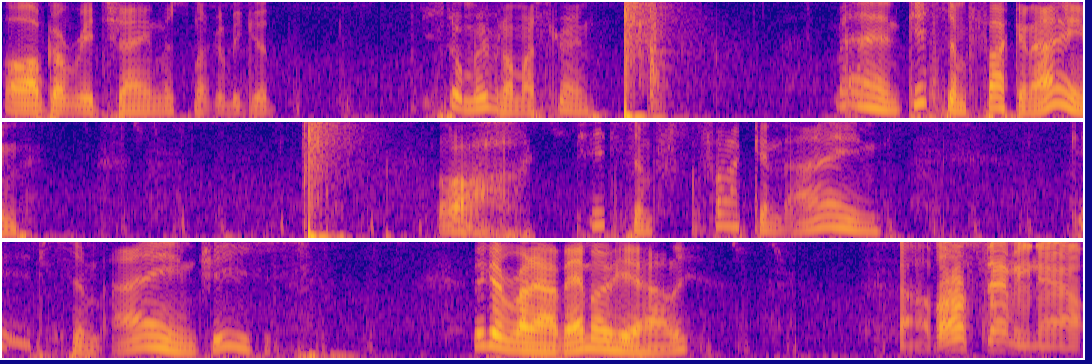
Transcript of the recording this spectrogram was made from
Oh, I've got red chain. This is not gonna be good. He's still moving on my screen. Man, get some fucking aim. Oh, get some fucking aim. Get some aim, Jesus. We're gonna run out of ammo here, Harleh. Ah, that's Sammy now.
